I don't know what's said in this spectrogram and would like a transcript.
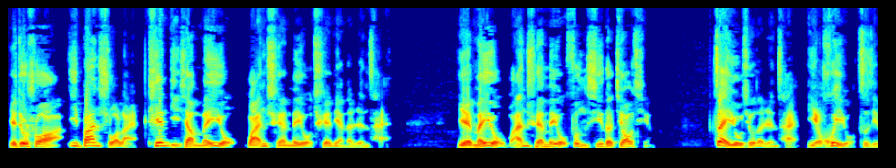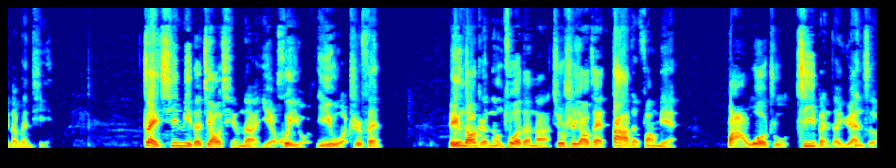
也就是说啊，一般说来，天底下没有完全没有缺点的人才。也没有完全没有缝隙的交情，再优秀的人才也会有自己的问题，再亲密的交情呢，也会有你我之分。领导者能做的呢，就是要在大的方面把握住基本的原则，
